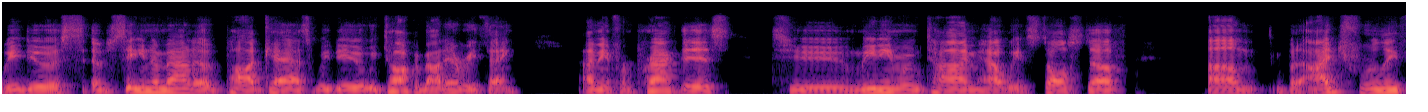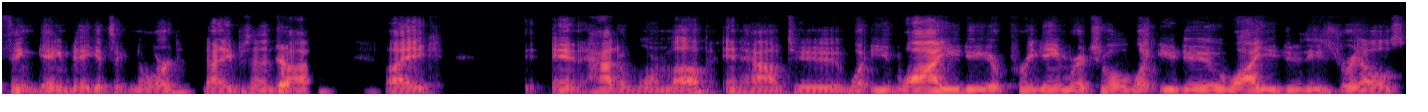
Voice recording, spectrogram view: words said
We do a obscene amount of podcasts. We do we talk about everything. I mean, from practice to meeting room time, how we install stuff. Um, but I truly think game day gets ignored 90% of the yep. time. Like and how to warm up and how to what you why you do your pregame ritual, what you do, why you do these drills.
